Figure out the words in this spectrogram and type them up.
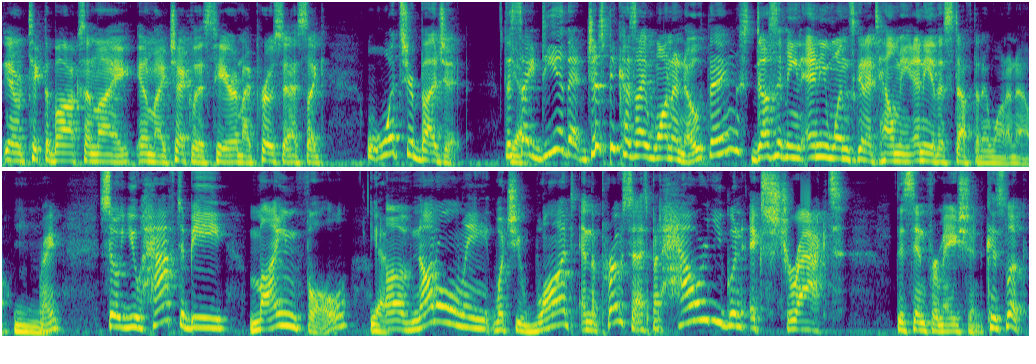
you know, tick the box on my, in my checklist here and my process. Like, what's your budget? This yeah. idea that just because I want to know things doesn't mean anyone's going to tell me any of the stuff that I want to know, mm. right? So you have to be mindful yeah. of not only what you want and the process, but how are you going to extract this information. Because look,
